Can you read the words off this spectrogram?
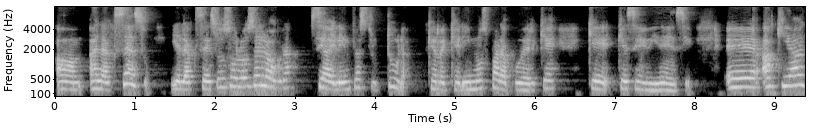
al acceso y el acceso solo se logra si hay la infraestructura que requerimos para poder que, que, se evidencie. Eh, aquí hay,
